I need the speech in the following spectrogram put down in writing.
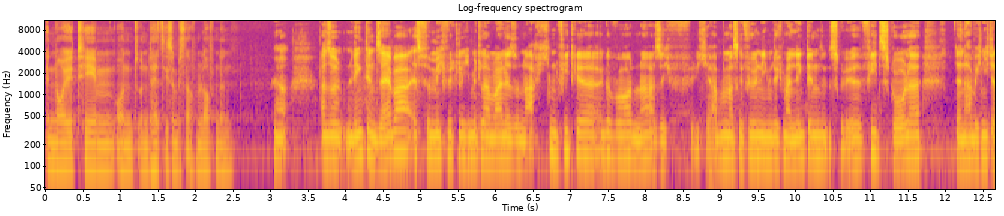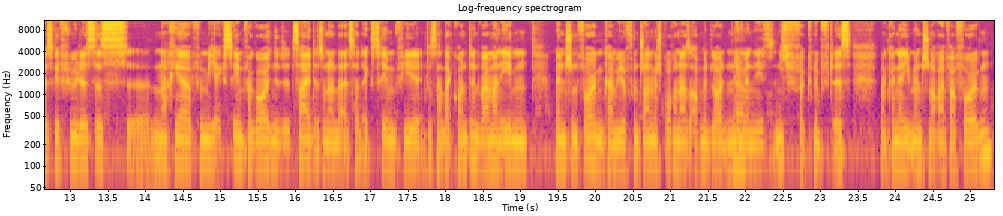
in neue Themen und, und hältst dich so ein bisschen auf dem Laufenden? Ja, also LinkedIn selber ist für mich wirklich mittlerweile so ein Nachrichtenfeed ge geworden. Ne? Also ich, ich habe immer das Gefühl, wenn ich durch meinen LinkedIn-Feed scrolle, dann habe ich nicht das Gefühl, dass das äh, nachher für mich extrem vergeudete Zeit ist, sondern da ist halt extrem viel interessanter Content, weil man eben Menschen folgen kann, wie du vorhin schon angesprochen hast, auch mit Leuten, ja. denen man nicht verknüpft ist. Man kann ja Menschen auch einfach folgen.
